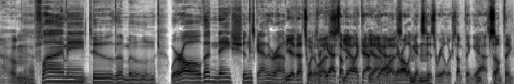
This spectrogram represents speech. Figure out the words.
um, uh, fly me mm. to the moon, where all the nations gather around. Yeah, that's what Israel. it was. Yeah, something yeah, like that. Yeah, yeah they're all against mm-hmm. Israel or something. Yeah, so something.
